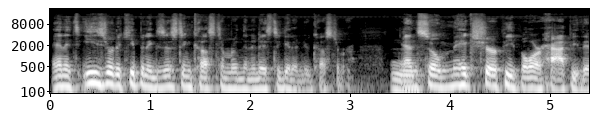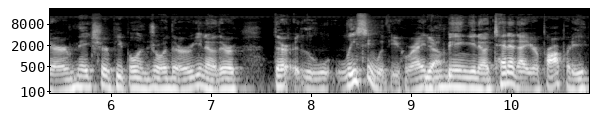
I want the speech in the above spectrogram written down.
and it's easier to keep an existing customer than it is to get a new customer. Mm. And so make sure people are happy there. Make sure people enjoy their, you know, their their leasing with you, right? Yeah. And being, you know, a tenant at your property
